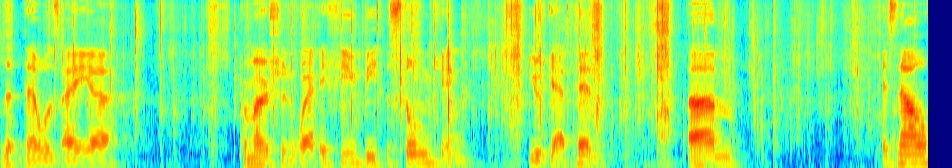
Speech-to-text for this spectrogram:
that there was a uh, promotion where if you beat the Storm King, you would get a pin. Um, it's now,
